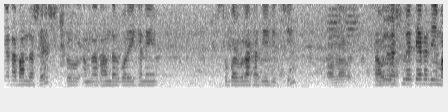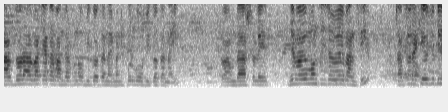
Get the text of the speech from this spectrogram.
টেটা বান্ধা শেষ তো আমরা বান্ধার পরে এখানে সুপারগুলো আঠা দিয়ে দিচ্ছি। আমাদের আসলে টেটা দিয়ে মাছ ধরা বা টেটা বাঁধার কোনো অভিজ্ঞতা নাই মানে পূর্ব অভিজ্ঞতা নাই। তো আমরা আসলে যেভাবে মন চাইছে সেভাবে বানছি আপনারা কেউ যদি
